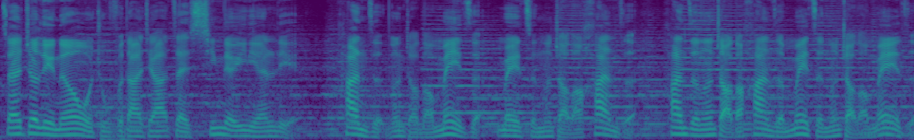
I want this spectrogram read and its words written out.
在这里呢，我祝福大家在新的一年里，汉子能找到妹子，妹子能找到汉子，汉子能找到汉子，妹子能找到妹子，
